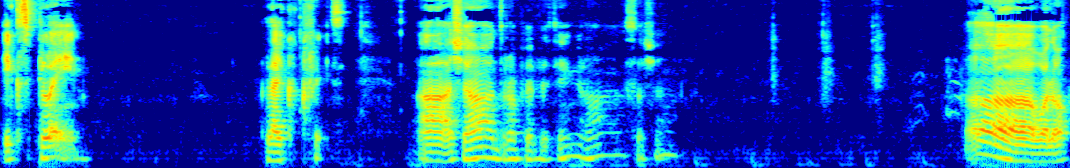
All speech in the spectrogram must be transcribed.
Explain. Like crazy. Așa, drop everything, așa. Aoleo.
